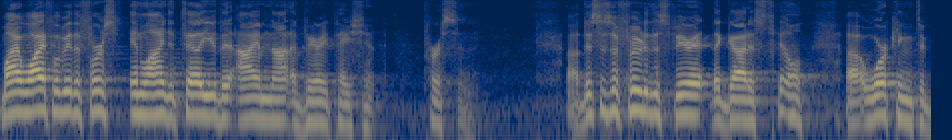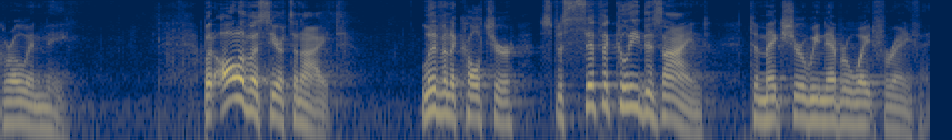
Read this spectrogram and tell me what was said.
My wife will be the first in line to tell you that I am not a very patient person. Uh, this is a fruit of the Spirit that God is still uh, working to grow in me. But all of us here tonight live in a culture specifically designed to make sure we never wait for anything.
